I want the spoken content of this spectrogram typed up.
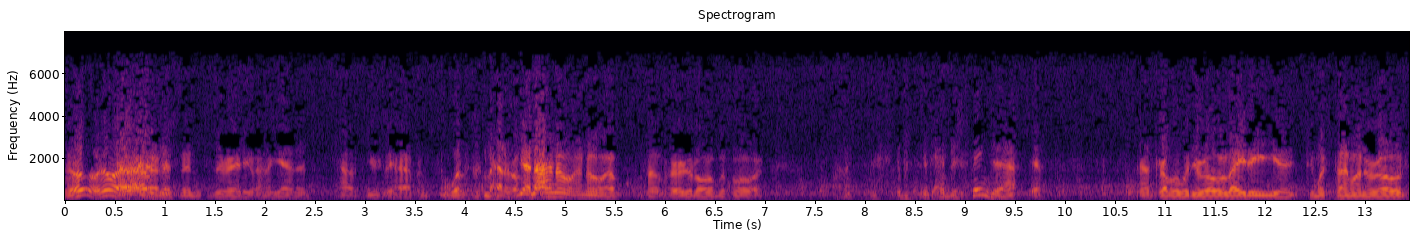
No, no, I, yeah, I yeah, was just... listening to the radio. Uh, yeah, that's how it usually happens. Well, it's a matter of Yeah, no. I know, I know. I've, I've heard it all before. It was the damnedest thing. Yeah, yeah. Yeah, trouble with your old lady? Uh, too much time on the road?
